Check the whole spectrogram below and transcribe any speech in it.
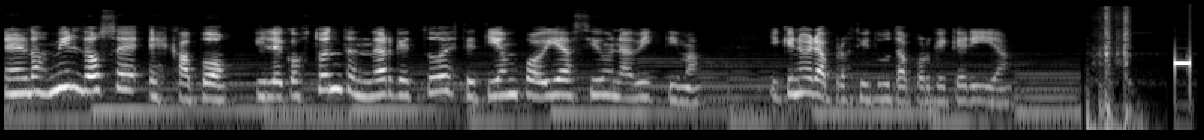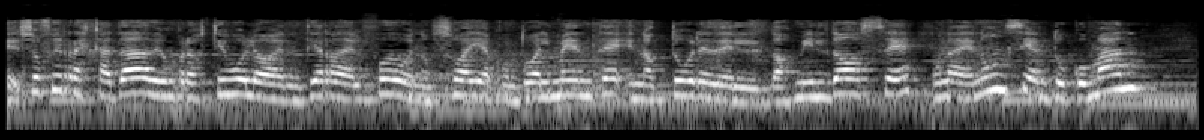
En el 2012 escapó y le costó entender que todo este tiempo había sido una víctima y que no era prostituta porque quería. Yo fui rescatada de un prostíbulo en Tierra del Fuego, en Ushuaia puntualmente, en octubre del 2012. Una denuncia en Tucumán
